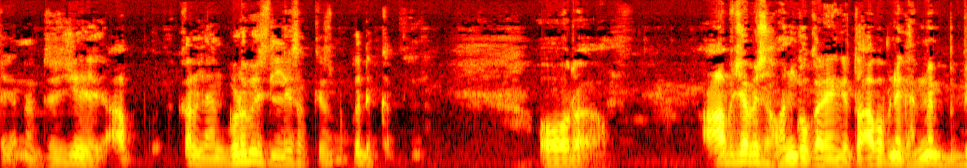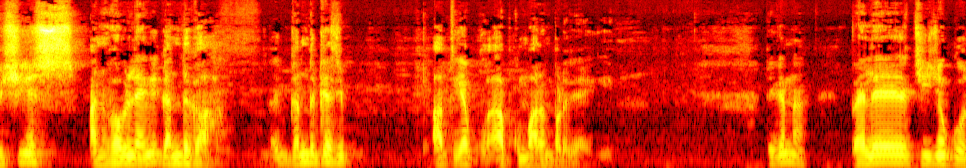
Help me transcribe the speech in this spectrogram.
ठीक है ना? तो ये आप कर लें, गुड़ भी ले सकते हैं उसमें कोई दिक्कत नहीं और आप जब इस हवन को करेंगे तो आप अपने घर में विशेष अनुभव लेंगे गंध का। गंध कैसी आती है, आपको आपको मालूम पड़ जाएगी। ठीक है ना? पहले चीज़ों को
